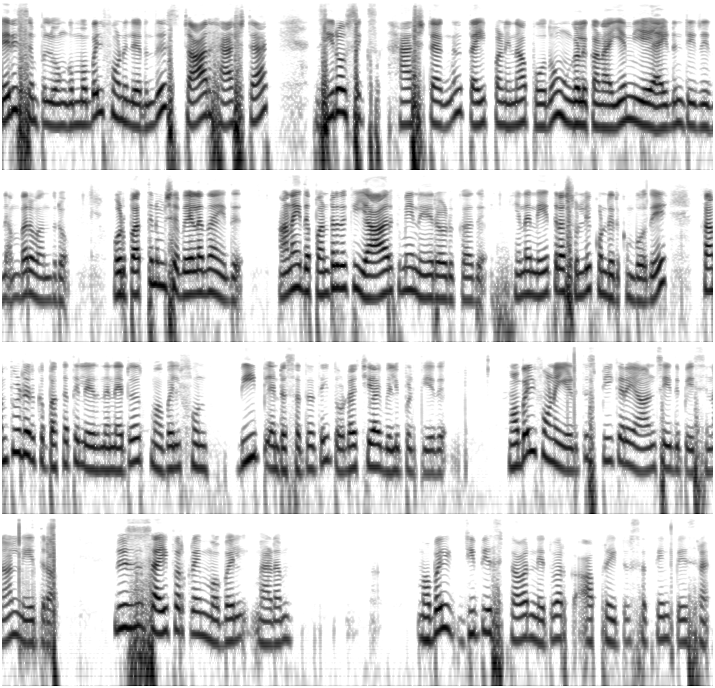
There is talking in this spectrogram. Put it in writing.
வெரி சிம்பிள் உங்கள் மொபைல் ஃபோனிலிருந்து ஸ்டார் ஹேஷ்டேக் ஜீரோ சிக்ஸ் ஹேஷ்டேக்னு டைப் பண்ணினா போதும். உங்களுக்கான ஐஎம்ஏ ஐடென்டிட்டி நம்பர் வந்துடும். ஒரு பத்து நிமிஷம் வேலை தான் இது. ஆனால் இதை பண்ணுறதுக்கு யாருக்குமே நேரம் எடுக்காது. ஏன்னா நேத்ரா சொல்லி கொண்டு இருக்கும்போதே கம்ப்யூட்டருக்கு பக்கத்தில் இருந்த நெட்ஒர்க் மொபைல் ஃபோன் பீப் என்ற சத்தத்தை தொடர்ச்சியாக வெளிப்படுத்தியது. மொபைல் ஃபோனை எடுத்து ஸ்பீக்கரை ஆன் செய்து பேசினாள் Netra. This is cyber crime mobile madam mobile GPS tower network operator Sathyan பேசுகிறேன்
